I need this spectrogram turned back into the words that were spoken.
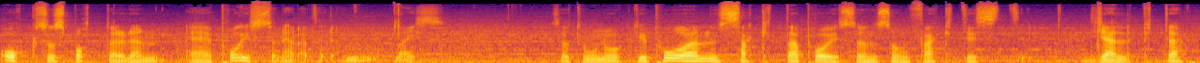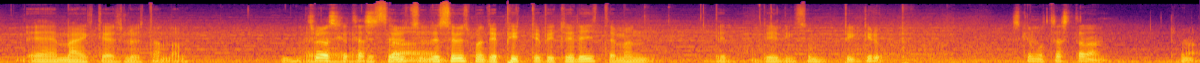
och så spottade den eh, poison hela tiden. Mm, nice. Så att hon åkte ju på en sakta poison som faktiskt hjälpte, eh, märkte jag i slutändan. Jag tror jag ska Eh, testa. Det ser, ut, det ser ut som att det är pytte, pytte lite men det, det liksom bygger upp. Ska nog testa den. Tror jag.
